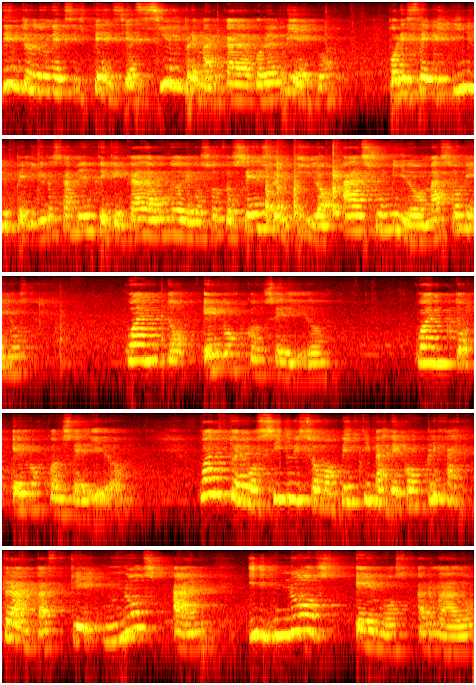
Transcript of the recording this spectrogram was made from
dentro de una existencia siempre marcada por el riesgo, por ese vivir peligrosamente que cada uno de nosotros en su estilo ha asumido más o menos, ¿cuánto hemos concedido? ¿Cuánto hemos concedido? ¿Cuánto hemos sido y somos víctimas de complejas trampas que nos han y nos hemos armado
